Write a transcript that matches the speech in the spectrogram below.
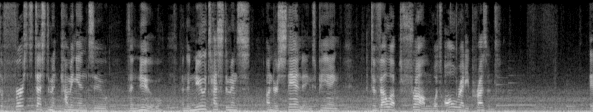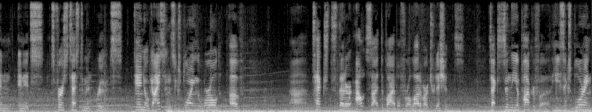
the First Testament coming into the New, and the New Testament's understandings being developed from what's already present in, in its, its First Testament roots, Daniel Geisen's exploring the world of uh, texts that are outside the Bible for a lot of our traditions texts in the Apocrypha. He's exploring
